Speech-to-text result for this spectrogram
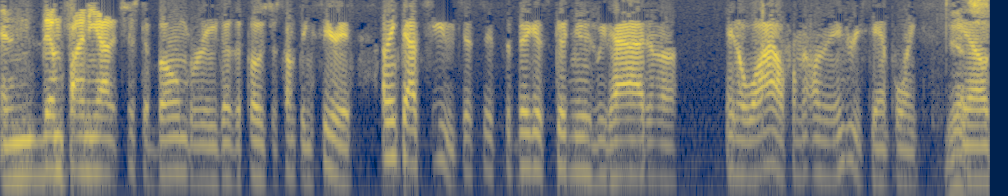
and them finding out it's just a bone bruise as opposed to something serious. I think that's huge. It's, it's the biggest good news we've had in a in a while from on an injury standpoint. Yes. You know,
